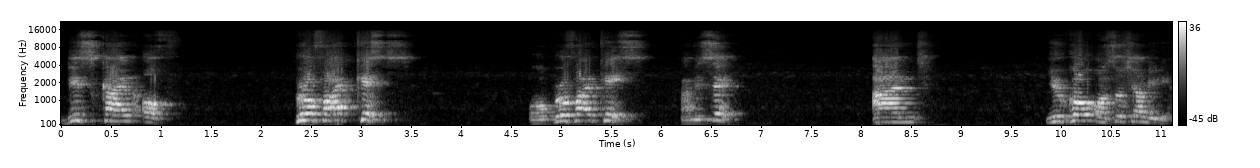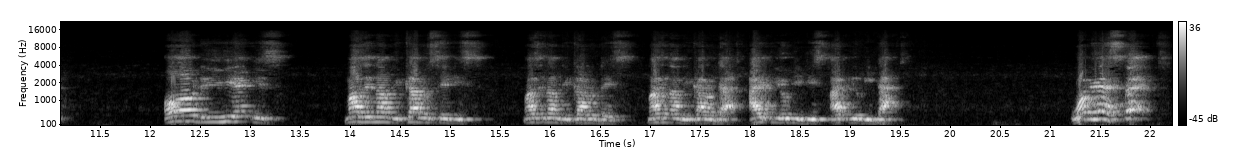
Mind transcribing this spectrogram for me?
this kind of profile cases or profile case, I may say, and you go on social media all you hear is Mazi Nnamdi Kanu say this, Mazi Nnamdi Kanu this, Mazi Nnamdi Kanu that, IPOB this, IPOB that. What do you expect?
